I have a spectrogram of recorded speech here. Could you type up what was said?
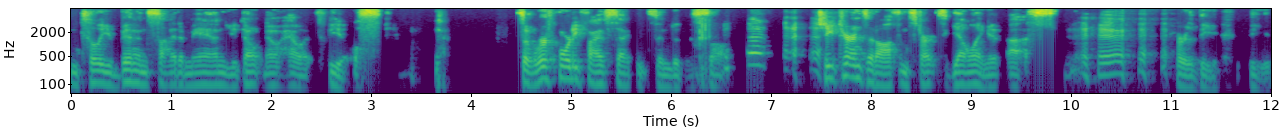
until you've been inside a man, you don't know how it feels. So we're 45 seconds into the song. She turns it off and starts yelling at us for the the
